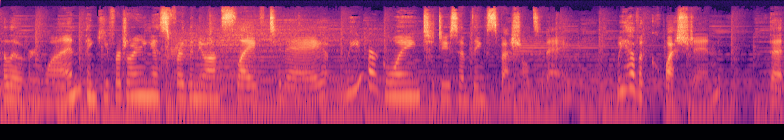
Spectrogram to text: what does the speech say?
Hello, everyone. Thank you for joining us for the Nuanced Life today. We are going to do something special today. We have a question that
